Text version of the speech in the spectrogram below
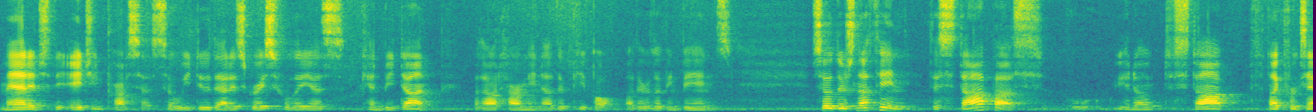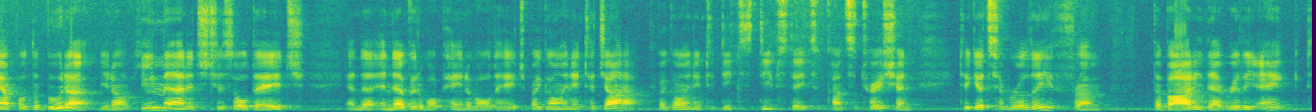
manage the aging process so we do that as gracefully as can be done without harming other people, other living beings. So there's nothing to stop us, you know, to stop. Like, for example, the Buddha, you know, he managed his old age and the inevitable pain of old age by going into jhana, by going into deep, deep states of concentration to get some relief from the body that really ached.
